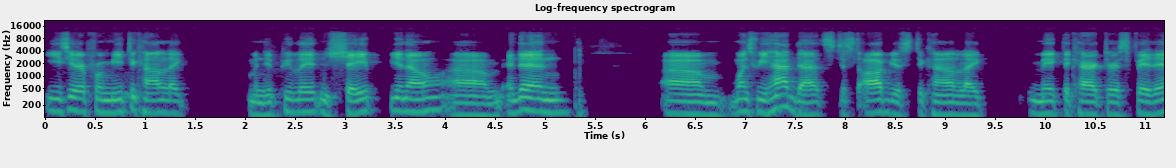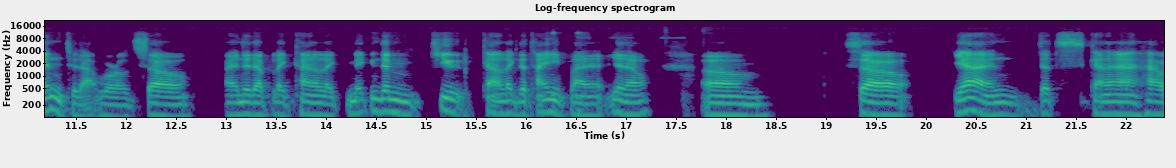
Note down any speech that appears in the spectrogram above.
easier for me to kind of like manipulate and shape, you know. Um, and then um, once we have that, it's just obvious to kind of like make the characters fit into that world. So I ended up like kind of like making them cute, kind of like the tiny planet, you know. Um, so yeah, and that's kind of how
